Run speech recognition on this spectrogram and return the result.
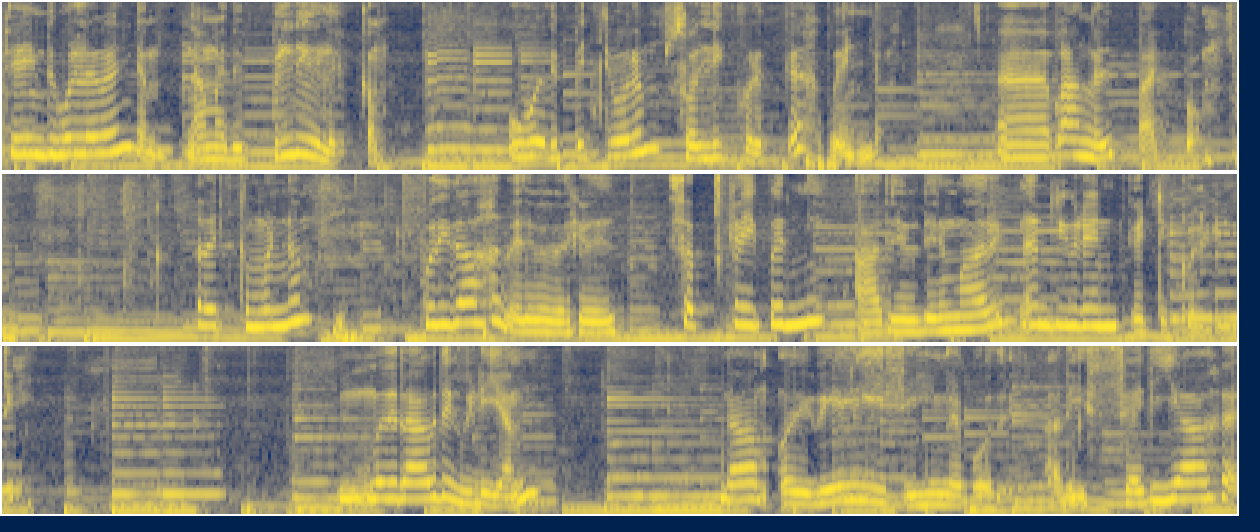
தெரிந்து கொள்ள வேண்டும். நமது பிள்ளைகளுக்கும் ஒவ்வொரு பெற்றோரும் சொல்லிக் கொடுக்க வேண்டும். வாங்கள் பார்ப்போம். அதற்கு முன்னும் புதிதாக வருபவர்கள் சப்ஸ்கிரைப் பண்ணி ஆதரவு தருமாறு நன்றியுடன் கேட்டுக்கொள்கின்றேன். முதலாவது விடயம் நாம் ஒரு வேலையை செய்கின்ற போது அதை சரியாக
